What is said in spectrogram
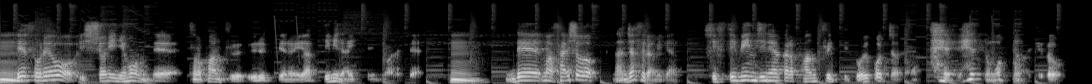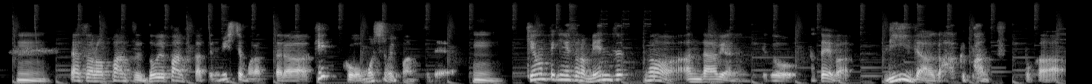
うん。でそれを一緒に日本でそのパンツ売るっていうのをやってみないって言われて。うん。で、まあ最初、なんじゃそりゃみたいな。システムエンジニアからパンツってどういうこっちゃと思って、えっと思ったんだけど、うん。だからそのパンツ、どういうパンツかっていうのを見せてもらったら、結構面白いパンツで、うん基本的にそのメンズのアンダーウェアなんですけど、例えば、リーダーが履くパンツとか、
